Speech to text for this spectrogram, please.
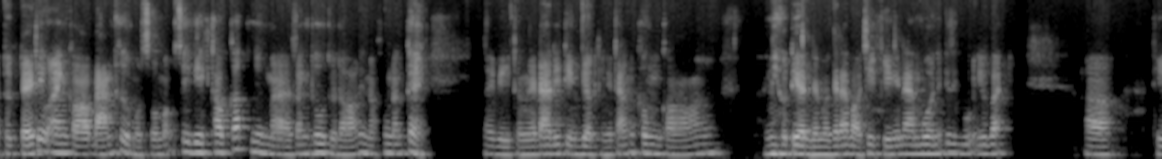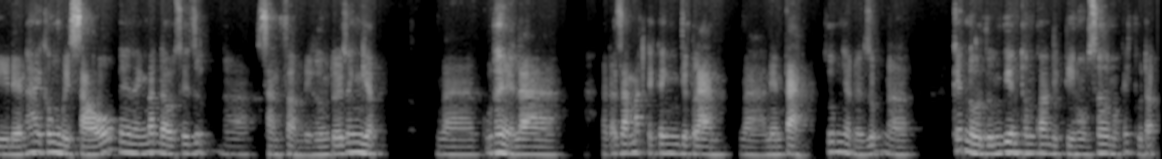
Và thực tế thì bọn anh có bán thử một số mẫu CV cao cấp nhưng mà doanh thu từ đó thì nó không đáng kể. Tại vì thường người ta đi tìm việc thì người ta cũng không có nhiều tiền để mà người ta bỏ chi phí người ta mua những cái dịch vụ như vậy. À, thì đến 2016 nên anh bắt đầu xây dựng uh, sản phẩm để hướng tới doanh nghiệp. Và cụ thể là đã ra mắt cái kênh việc làm và nền tảng giúp nhà tuyển dụng uh, ờ, kết nối với ứng viên thông qua việc tìm hồ sơ một cách chủ động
